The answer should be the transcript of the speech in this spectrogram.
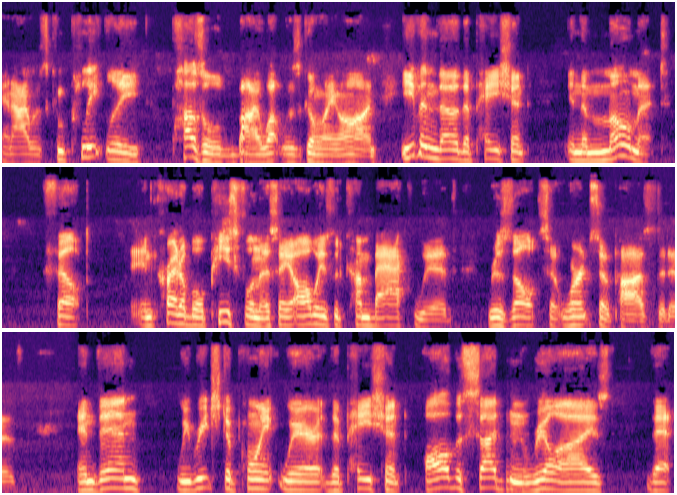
and I was completely puzzled by what was going on, even though the patient in the moment felt incredible peacefulness. They always would come back with results that weren't so positive, and then we reached a point where the patient all of a sudden realized that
